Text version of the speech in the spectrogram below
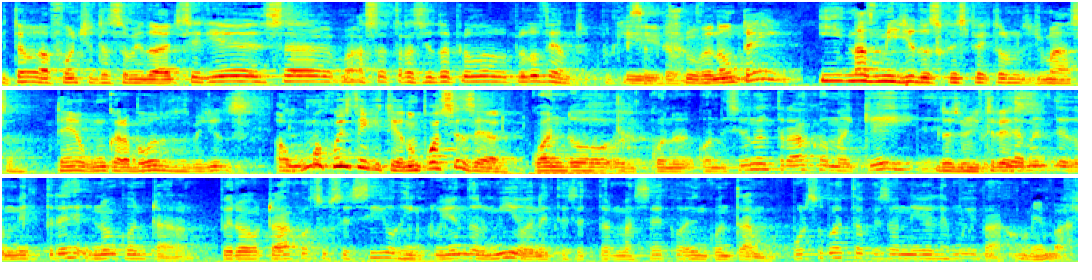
Então a fonte dessa umidade seria essa massa trazida pelo, pelo vento, porque Exatamente. chuva não tem. E nas medidas com espectrômetro de massa, tem algum carbono nas medidas? Alguma coisa tem que ter, não pode ser zero. Quando, quando, hicieron el trabajo de McKay, 2003. efectivamente 2003 no encontraron, pero trabajos sucesivos, incluyendo el mío en este sector más seco, encontramos. Por supuesto que son niveles muy bajos. Muy bajos.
